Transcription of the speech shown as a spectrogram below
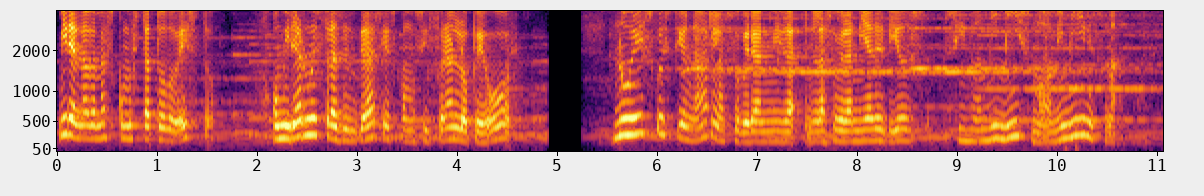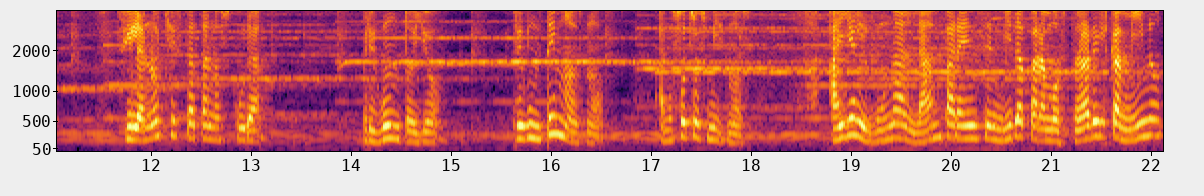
Mira nada más cómo está todo esto. O mirar nuestras desgracias como si fueran lo peor no es cuestionar la soberanía, de Dios, sino a mí mismo, a mí misma. Si la noche está tan oscura, pregunto yo, preguntémonos a nosotros mismos, ¿hay alguna lámpara encendida para mostrar el camino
